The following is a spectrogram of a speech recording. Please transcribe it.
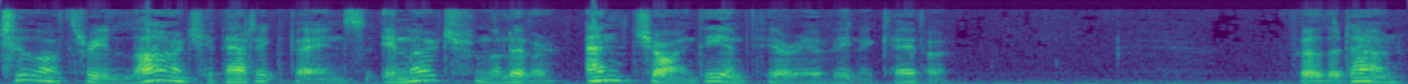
two or three large hepatic veins emerge from the liver and join the inferior vena cava. Further down,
